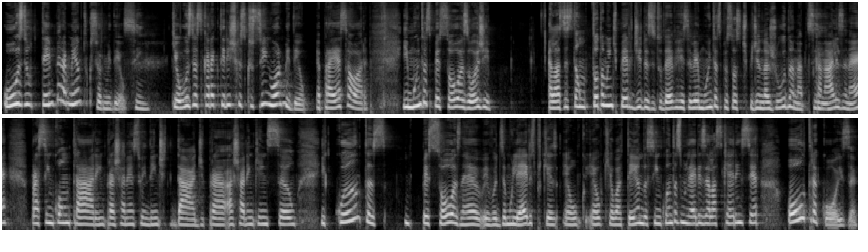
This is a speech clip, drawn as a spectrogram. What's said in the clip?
use o temperamento que o Senhor me deu. Sim. Que eu use as características que o Senhor me deu. É para essa hora. E muitas pessoas hoje elas estão totalmente perdidas e tu deve receber muitas pessoas te pedindo ajuda na psicanálise, Sim. né? Para se encontrarem, para acharem a sua identidade, para acharem quem são. E quantas pessoas, né? Eu vou dizer mulheres, porque é o, é o que eu atendo, assim, quantas mulheres elas querem ser outra coisa.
